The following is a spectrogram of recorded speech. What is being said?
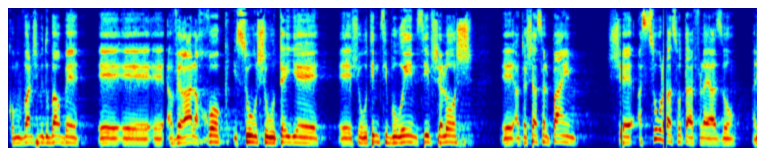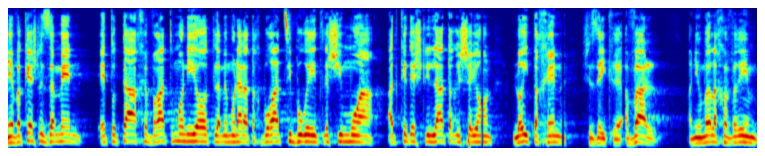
כמובן שמדובר בעבירה על החוק, איסור שירותי, אה, אה, שירותים ציבוריים, סעיף 3, אה, התש"ס 2000, שאסור לעשות את האפליה הזו. אני אבקש לזמן את אותה חברת מוניות לממונה על התחבורה הציבורית לשימוע עד כדי שלילת הרישיון. לא ייתכן שזה יקרה. אבל אני אומר לחברים,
